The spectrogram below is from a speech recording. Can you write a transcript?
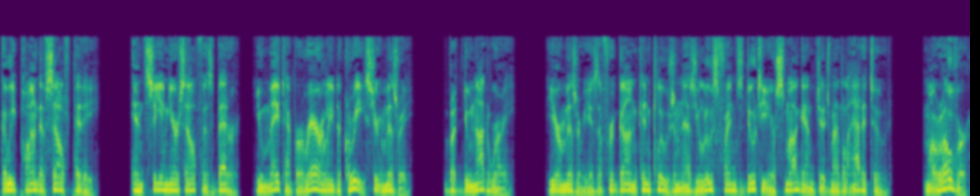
gooey pond of self-pity. In seeing yourself as better, you may temporarily decrease your misery. But do not worry. Your misery is a foregone conclusion as you lose friends due to your smug and judgmental attitude. Moreover,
